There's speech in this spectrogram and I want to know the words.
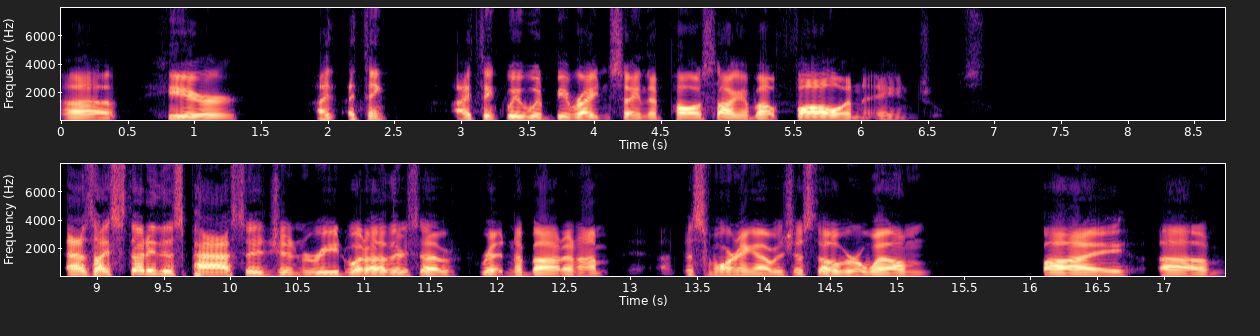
uh, here. I, I think I think we would be right in saying that Paul is talking about fallen angels. As I study this passage and read what others have written about it, I'm this morning I was just overwhelmed by um,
